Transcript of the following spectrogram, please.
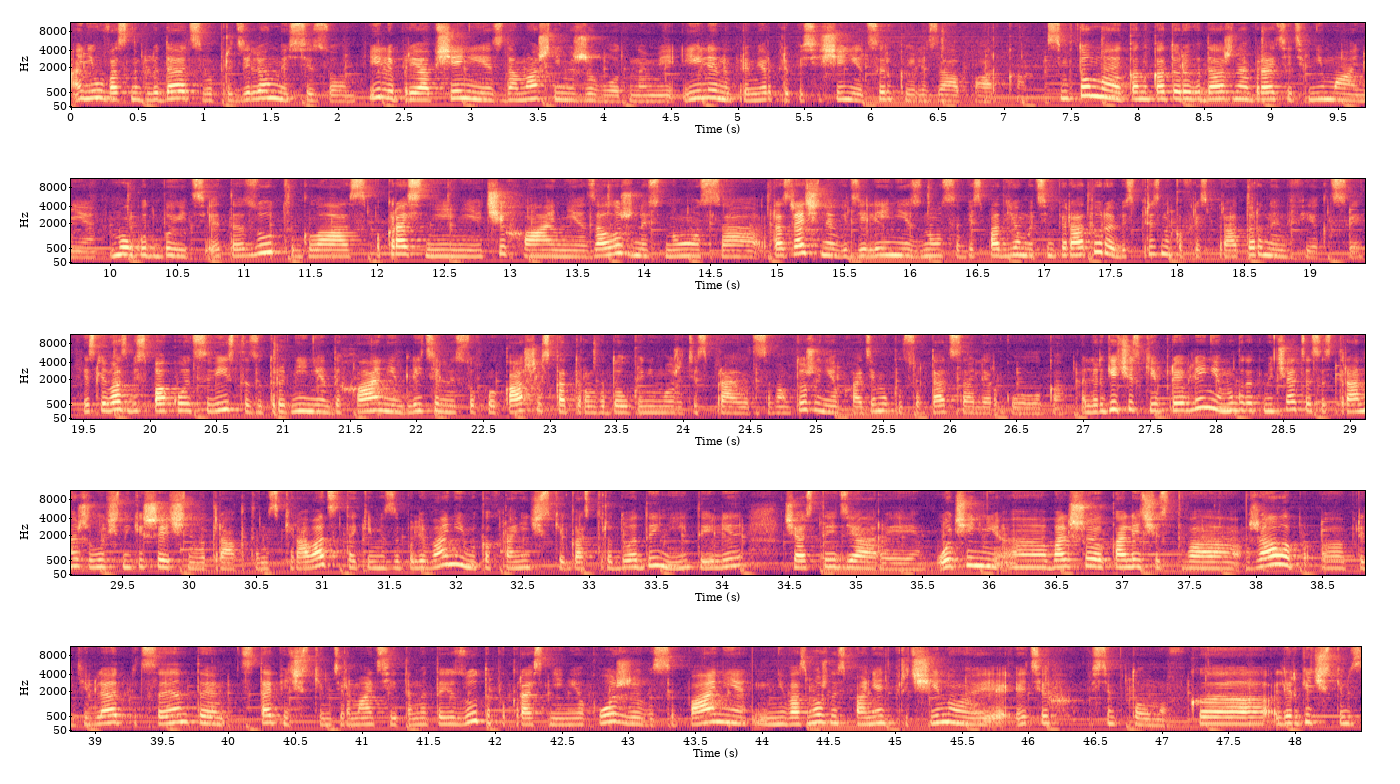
они у вас наблюдаются в определенный сезон, или при общении с домашними животными, или, например, при посещении цирка или зоопарка. Симптомы, на которые вы должны обратить внимание, могут быть это зуд глаз, покраснение, чихание, заложенность носа, прозрачное выделение из носа без подъема температуры, без признаков респираторной инфекции. Если вас беспокоит свисты, затруднение дыхания, длительный сухой кашель, с которым вы долго не можете справиться, вам тоже необходима консультация аллерголога. Аллергические проявления заболевания могут отмечаться со стороны желудочно-кишечного тракта, маскироваться такими заболеваниями, как хронический гастродуоденит или частые диареи. Очень э, большое количество жалоб э, предъявляют пациенты с атопическим дерматитом. Это изуд и покраснение кожи, высыпание, невозможность понять причину э, этих симптомов. К аллергическим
